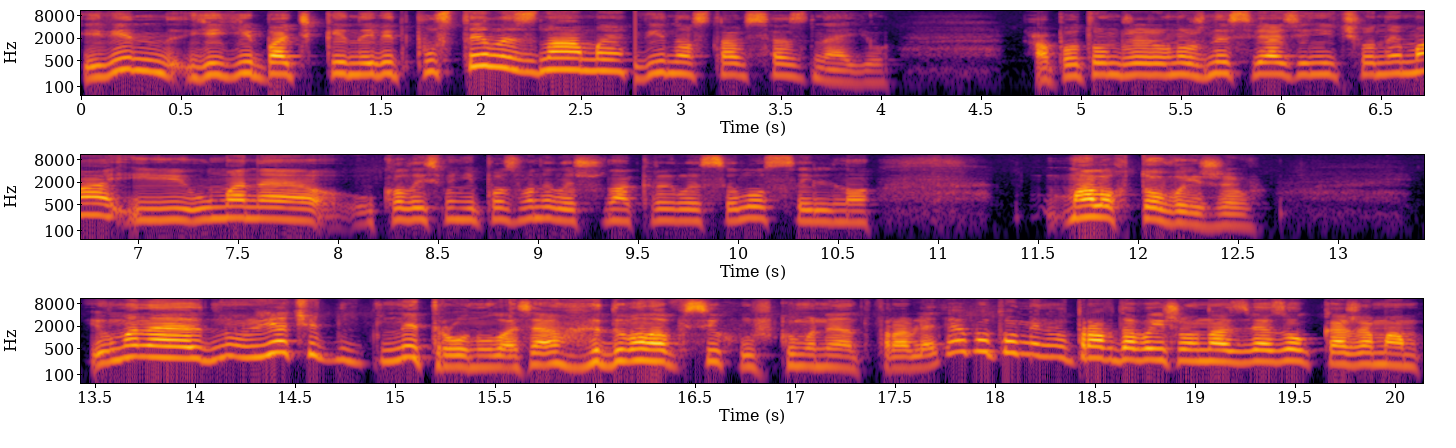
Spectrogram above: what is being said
І він, її батьки не відпустили з нами, він остався з нею. А потім вже воно ж не зв'язі нічого нема. І у мене колись мені позвонили, що накрили село сильно. Мало хто вижив. І в мене, ну, я чуть не тронулася, думала, психушку мене відправлять. А потім він, правда, вийшов на зв'язок, каже, мам,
